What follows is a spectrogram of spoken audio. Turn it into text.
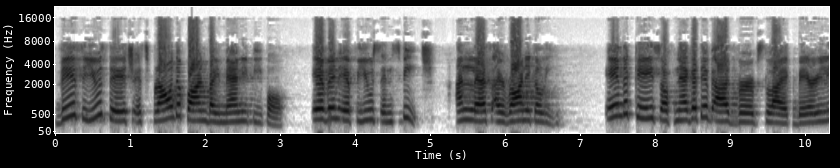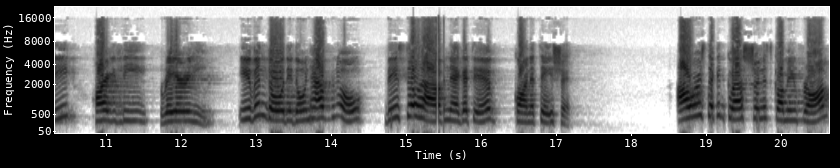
This usage is frowned upon by many people, even if used in speech, unless ironically. In the case of negative adverbs like barely, hardly, rarely, even though they don't have no, they still have negative connotation. Our second question is coming from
